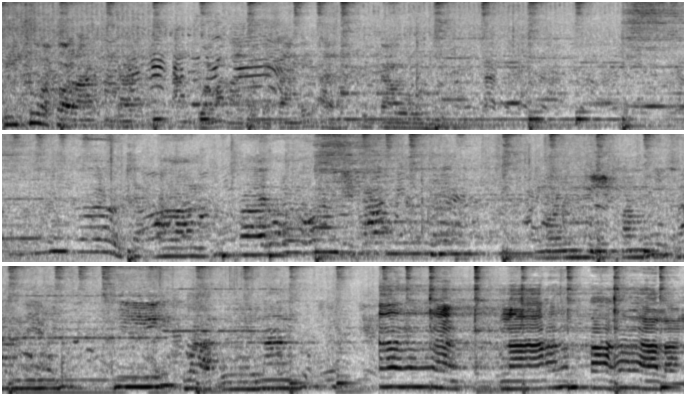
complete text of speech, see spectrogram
ปีชั่วก็รักนะครับทางตัวมาหลายคนแต่ต่างได้อ่านคือเก่าจะอ่านผู้ชายร้อยคำไม่ทำให้ฉันคิดว่าเธอนั้นน้ำตาหลัง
